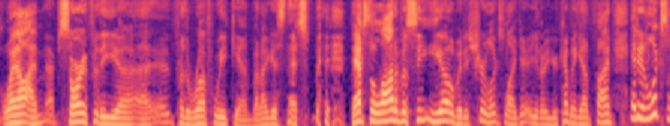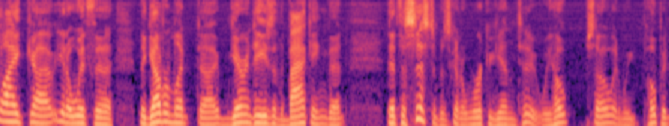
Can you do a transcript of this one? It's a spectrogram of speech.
Well, I'm, I'm sorry for the uh, for the rough weekend, but I guess that's that's the lot of a CEO. But it sure looks like you know you're coming out fine, and it looks like uh, you know with uh, the government uh, guarantees and the backing that that the system is going to work again too. We hope so, and we hope it.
